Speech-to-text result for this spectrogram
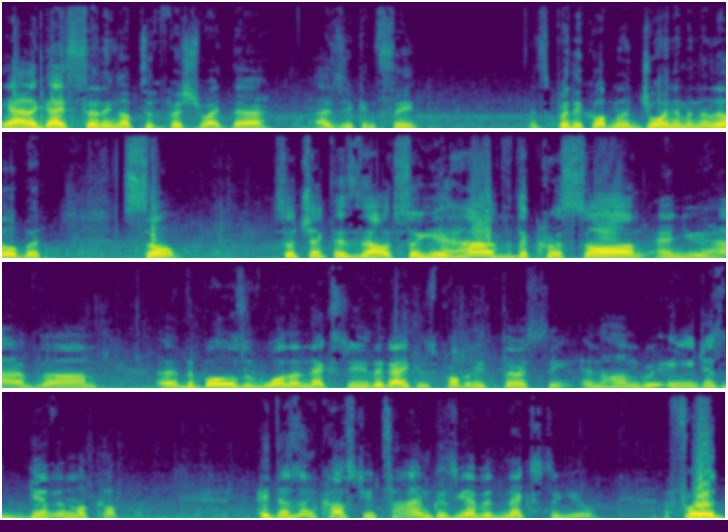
yeah, the guy's setting up to fish right there, as you can see. It's pretty cool. I'm going to join him in a little bit. So, so check this out. So you have the croissant and you have um, uh, the bottles of water next to you. The guy is probably thirsty and hungry, and you just give him a couple. It doesn't cost you time because you have it next to you. For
